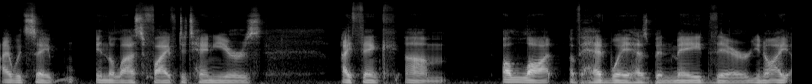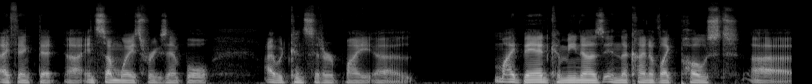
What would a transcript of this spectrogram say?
i would say in the last 5 to 10 years i think um a lot of headway has been made there. You know i i think that uh, in some ways for example i would consider my uh my band Kominas in the kind of like post uh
